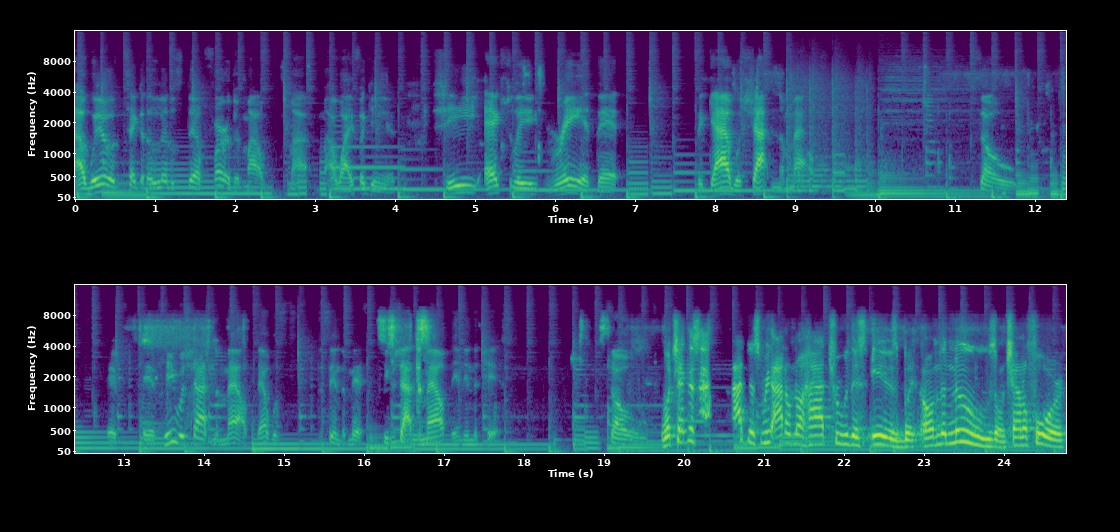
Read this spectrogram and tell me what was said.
I will take it a little step further. My my my wife again. She actually read that the guy was shot in the mouth. So if if he was shot in the mouth, that was to send a message. He was shot in the mouth and in the chest. So Well, check this out. I just re- I don't know how true this is, but on the news on Channel Four,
